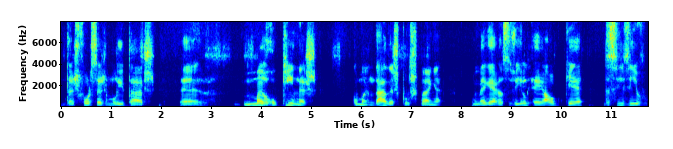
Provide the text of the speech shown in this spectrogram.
das forças militares marroquinas comandadas por Espanha na Guerra Civil é algo que é decisivo.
